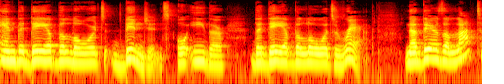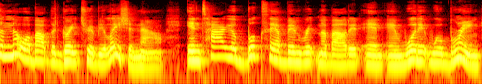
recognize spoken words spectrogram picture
and the day of the Lord's vengeance, or either the day of the Lord's wrath. Now, there's a lot to know about the Great Tribulation now. Entire books have been written about it and, and what it will bring.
